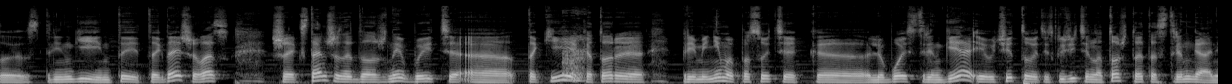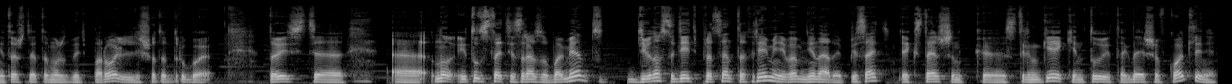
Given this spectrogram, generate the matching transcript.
э, стринги, инты и так дальше, ваши экстеншены должны быть э, такие, которые применимы, по сути, к любой стринге и учитывать исключительно то, что это стринга, а не то, что это может быть пароль или что-то другое. То есть, э, э, ну и тут, кстати, сразу момент, 99% времени вам не надо писать экстеншн к стринге, кенту и так дальше в Kotlin,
